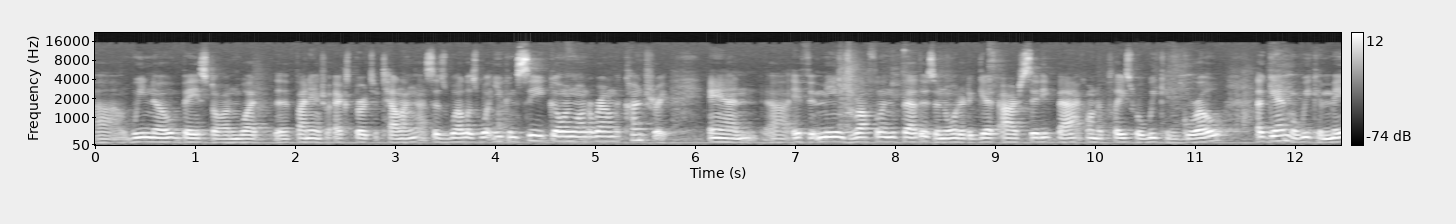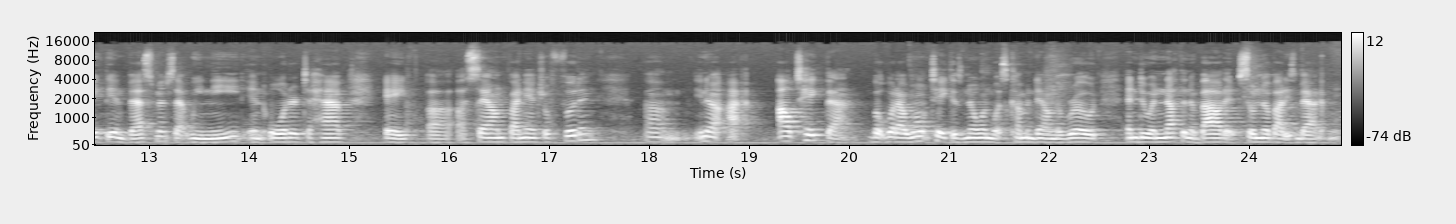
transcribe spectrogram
Uh, we know based on what the financial experts are telling us, as well as what you can see going on around the country. And uh, if it means ruffling feathers in order to get our city back on a place where we can grow again, where we can make the investments that we need in order to have a, uh, a sound financial footing, Um, you know, I, I'll take that, but what I won't take is knowing what's coming down the road and doing nothing about it, so nobody's mad at me.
